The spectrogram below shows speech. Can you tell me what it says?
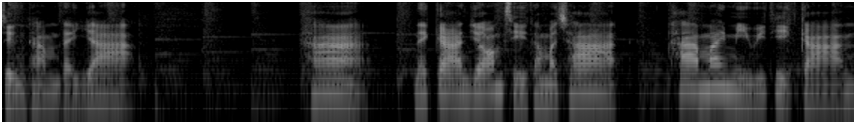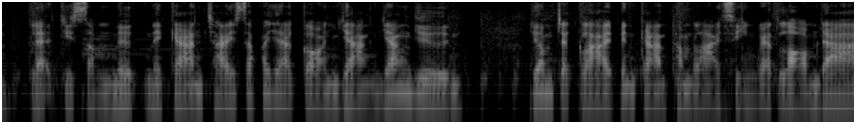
จึงทำได้ยาก 5. ในการย้อมสีธรรมชาติ ถ้าไม่มีวิธีการและจิตสำนึกในการใช้ทรัพยากรอย่างยั่งยืน ย่อมจะกลายเป็นการทำลายสิ่งแวดล้อมได้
